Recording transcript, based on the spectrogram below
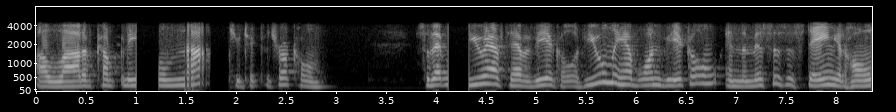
A lot of companies will not let you take the truck home. So that means you have to have a vehicle. If you only have one vehicle and the missus is staying at home,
